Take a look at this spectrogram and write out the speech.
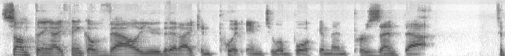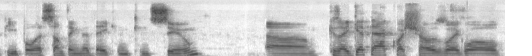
something I think of value that I can put into a book and then present that to people as something that they can consume. Um, because I get that question, I was like, well,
